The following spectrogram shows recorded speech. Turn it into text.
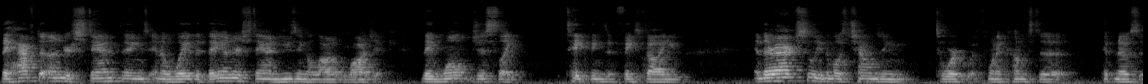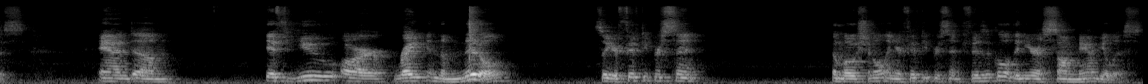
They have to understand things in a way that they understand using a lot of logic. They won't just like take things at face value. And they're actually the most challenging to work with when it comes to hypnosis. And um, if you are right in the middle, so you're 50% emotional and you're 50% physical, then you're a somnambulist.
